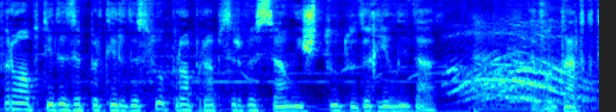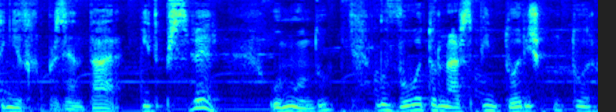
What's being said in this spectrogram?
foram obtidas a partir da sua própria observação e estudo da realidade. A vontade que tinha de representar e de perceber o mundo levou a tornar-se pintor e escultor.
